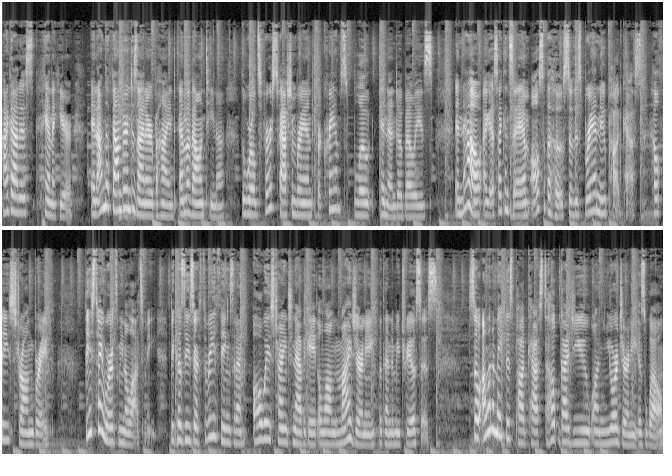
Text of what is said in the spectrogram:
Hi, Goddess. Hannah here, and I'm the founder and designer behind Emma Valentina, the world's first fashion brand for cramps, bloat, and endo bellies. And now, I guess I can say I'm also the host of this brand new podcast, Healthy, Strong, Brave. These three words mean a lot to me because these are three things that I'm always trying to navigate along my journey with endometriosis. So, I want to make this podcast to help guide you on your journey as well.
